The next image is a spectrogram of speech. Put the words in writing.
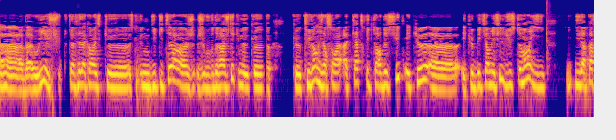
Euh, bah oui, je suis tout à fait d'accord avec ce que, ce que nous dit Peter. Je, je voudrais rajouter que, que, que Cleveland ils en sont à, quatre victoires de suite et que euh, et que Baker Mayfield justement il il a pas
